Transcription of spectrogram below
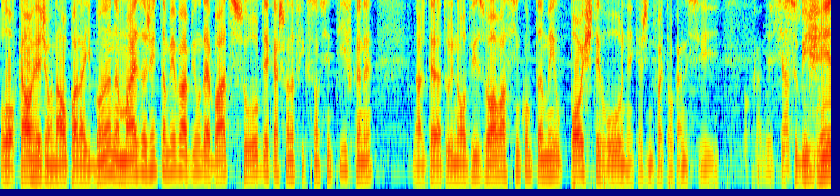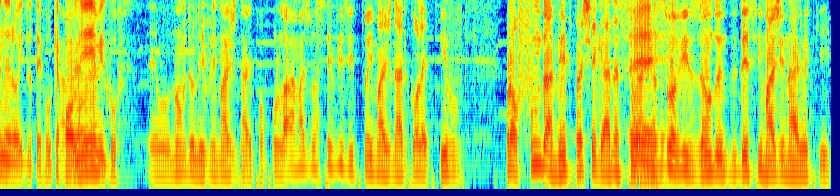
local, regional, paraibana, mas a gente também vai abrir um debate sobre a questão da ficção científica, né, na literatura e no audiovisual, assim como também o pós-terror, né, que a gente vai tocar nesse, Tocar nesse esse assunto. subgênero aí do terror que é Na verdade, polêmico. É o nome do livro Imaginário Popular, mas você visitou o Imaginário Coletivo profundamente para chegar na sua, É. na sua visão do- desse imaginário aqui.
